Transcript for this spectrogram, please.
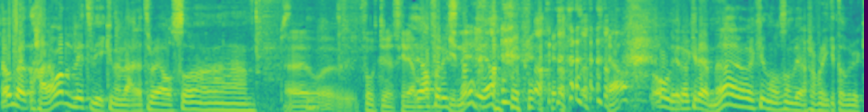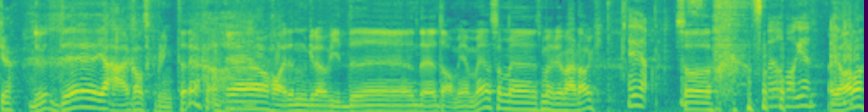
Ja, men her var det litt vi kunne lære, tror jeg også. Eh, Fuktighetskrem Ja, og for bikini. Ja. Ja. Oljer og kremer er jo ikke noe som vi er så flinke til å bruke. Du, det, jeg er ganske flink til det. Jeg har en gravid eh, det- dame hjemme som jeg smører hver dag. Ja. Så Smøre magen. ja da.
